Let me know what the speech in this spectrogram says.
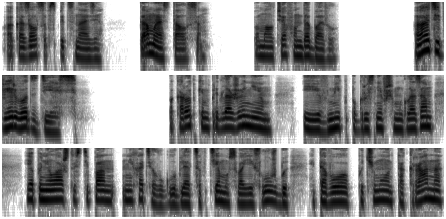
оказался в спецназе. Там и остался. Помолчав, он добавил. А теперь вот здесь. По коротким предложениям и вмиг погрустневшим глазам я поняла, что Степан не хотел углубляться в тему своей службы и того, почему он так рано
